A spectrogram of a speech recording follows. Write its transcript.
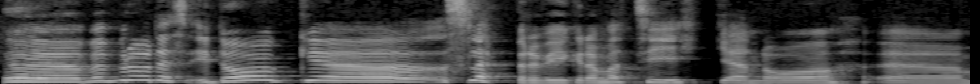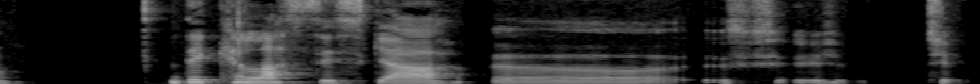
Eh, Men bra Dess, idag eh, släpper vi grammatiken och eh, det klassiska eh, typ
